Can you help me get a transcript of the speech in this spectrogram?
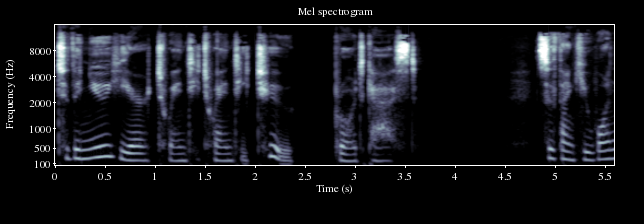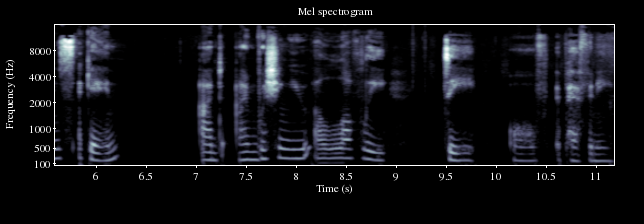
to the New Year 2022 broadcast. So, thank you once again, and I'm wishing you a lovely day of Epiphany.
